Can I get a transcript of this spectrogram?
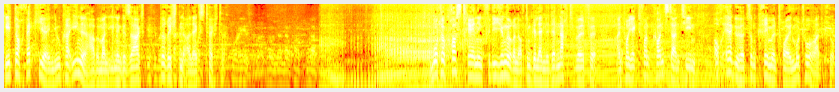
Geht doch weg hier in die Ukraine, habe man ihnen gesagt, berichten Alex Töchter. Motocross-Training für die Jüngeren auf dem Gelände der Nachtwölfe. Ein Projekt von Konstantin. Auch er gehört zum kremltreuen Motorradclub.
